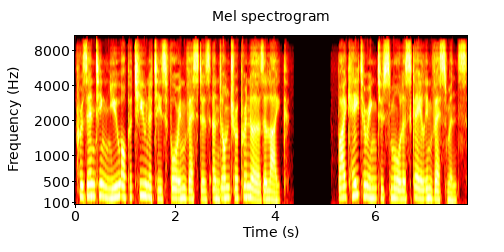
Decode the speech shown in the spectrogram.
presenting new opportunities for investors and entrepreneurs alike. By catering to smaller scale investments,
